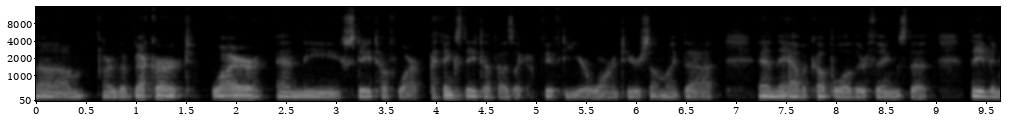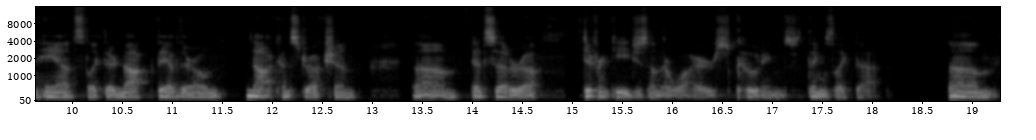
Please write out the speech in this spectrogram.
um, are the Bekaert wire and the Stay-Tuff wire. I think Stay-Tuff has like a 50 year warranty or something like that. And they have a couple other things that they've enhanced, like they're not, they have their own knot construction um, etc. Different gauges on their wires, coatings, things like that. Um,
